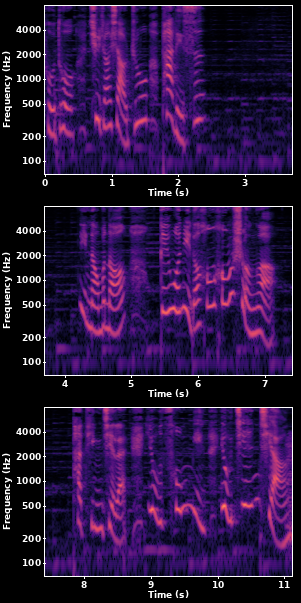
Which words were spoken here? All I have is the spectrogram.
图图去找小猪帕里斯。你能不能给我你的哼哼声啊？它听起来又聪明又坚强。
